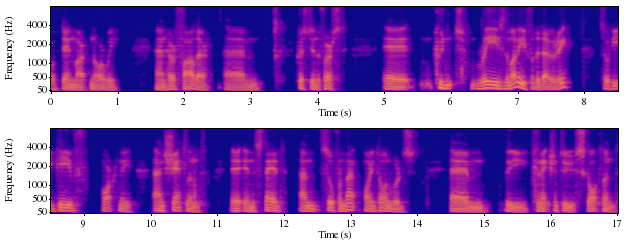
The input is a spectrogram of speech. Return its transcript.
of Denmark, Norway. And her father, um, Christian I, uh, couldn't raise the money for the dowry. So he gave Orkney and Shetland uh, instead. And so from that point onwards, um, the connection to Scotland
